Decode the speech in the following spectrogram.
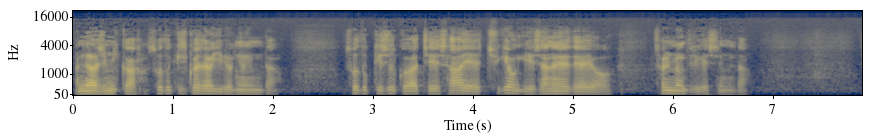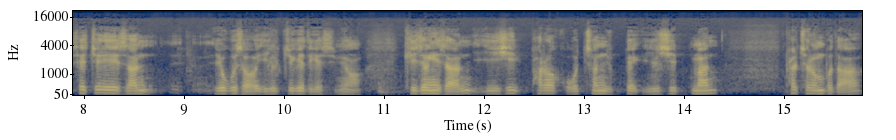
안녕하십니까. 소득기술과장 이병영입니다. 소득기술과 제4의 추경 예산에 대하여 설명드리겠습니다. 셋째 예산 요구서 1쪽에 되겠으며 기정 예산 28억 5,620만 8천 원보다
